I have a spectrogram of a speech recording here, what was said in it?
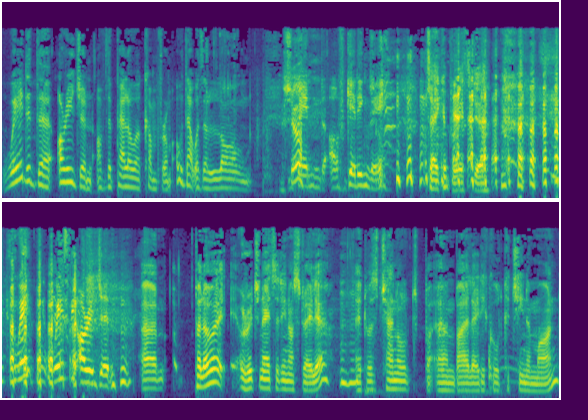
Where did the origin of the Pellowah come from? Oh, that was a long Sure. bend of getting there. Take a breath, dear. Where, where's the origin? Um, Pellowah originated in Australia. It was channeled by, um, by a lady called Kachina Mann.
